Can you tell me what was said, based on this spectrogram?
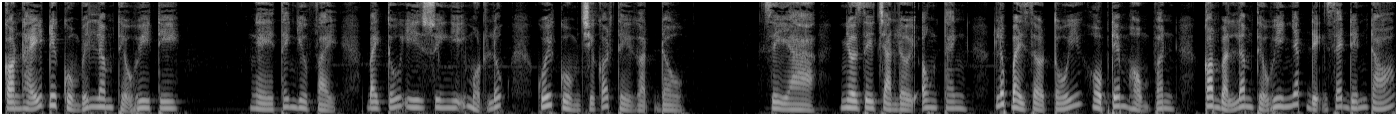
còn hãy đi cùng với Lâm Thiểu Huy đi. Nghe thấy như vậy, Bạch Tố Y suy nghĩ một lúc, cuối cùng chỉ có thể gật đầu. Dì à, nhờ dì trả lời ông Thanh, lúc 7 giờ tối, hộp đêm Hồng Vân, con và Lâm Thiểu Huy nhất định sẽ đến đó.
